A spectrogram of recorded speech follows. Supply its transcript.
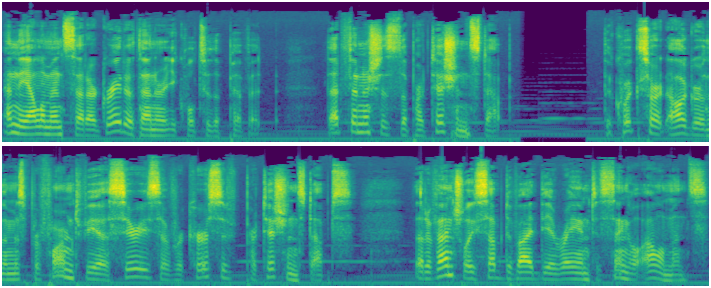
and the elements that are greater than or equal to the pivot. That finishes the partition step. The quicksort algorithm is performed via a series of recursive partition steps that eventually subdivide the array into single elements.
